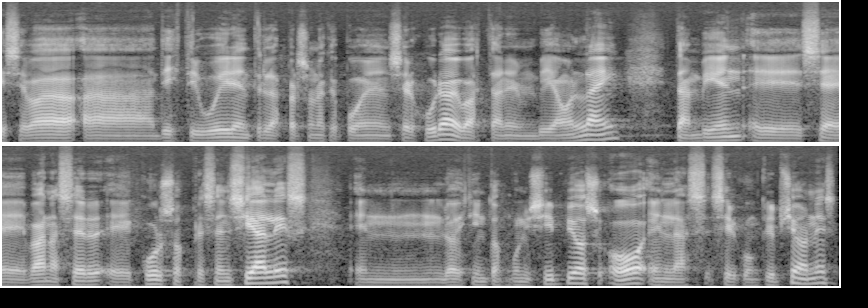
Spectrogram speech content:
que se va a distribuir entre las personas que pueden ser jurados, va a estar en vía online. También eh, se van a hacer eh, cursos presenciales en los distintos municipios o en las circunscripciones.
